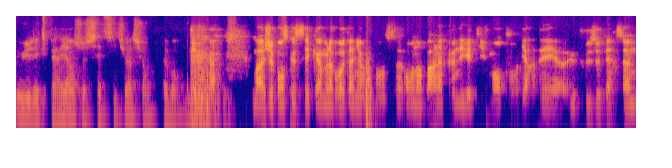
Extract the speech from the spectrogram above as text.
eu l'expérience de cette situation. Mais bon. bah, je pense que c'est comme la Bretagne en France. On en parle un peu négativement pour garder le plus de personnes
